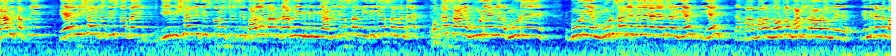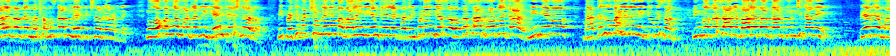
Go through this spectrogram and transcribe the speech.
రావి తప్పి ఏ విషయానికి తీసుకుపోయి ఈ విషయాన్ని తీసుకొని వచ్చేసి బాలయ్య బాబు గారిని మేము అది చేస్తాం ఇది చేస్తాం అంటే ఒక్కసారి మూడేళ్ళు మూడు మూడు మూడు సార్లు ఎమ్మెల్యేగా గెలిచారు. ఏం ఏం మా మా నోట్లో మాటలు రావడం లేదు. ఎందుకంటే బాలయ్య బాబు గారు మా సంస్కారం నేర్పించినారు కాబట్టి. నువ్వు ఓపెన్గా మాట్లాడి ఏం చేసినారు? మీ ప్రతిపక్షంలోనే మా బాలయ్యని ఏం చేయలేకపోతారు ఇప్పుడు ఏం చేస్తావు? ఒక్కసారి రోడ్లోకి రా. మేమేమో మా తెలుగు మహిళలే నీకు చూపిస్తాం ఇంకొకసారి బాలయ్య బాబు గారి గురించి కానీ వేరే మా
